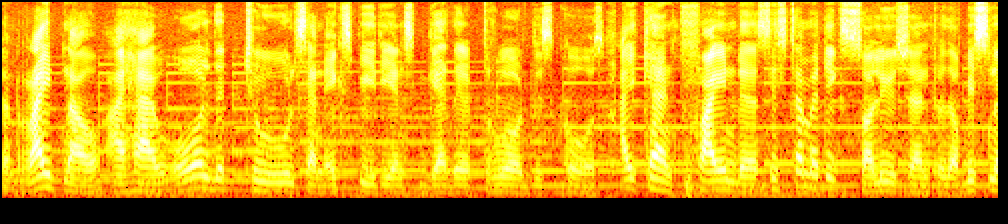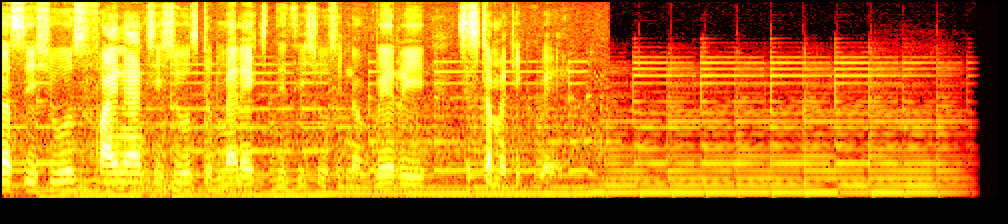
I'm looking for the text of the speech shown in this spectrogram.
And right now, I have all the tools and experience gathered throughout this course. I can find a systematic solution to the business issues, finance issues to manage these issues in a very systematic way.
